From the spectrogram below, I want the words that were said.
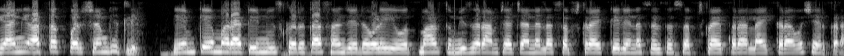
यांनी अथक परिश्रम घेतले. एम के मराठी न्यूज करता संजय ढवळे यवतमाळ. तुम्ही जर आमच्या चॅनलला सबस्क्राईब केले नसेल तर सबस्क्राईब करा लाईक करा व शेअर करा.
